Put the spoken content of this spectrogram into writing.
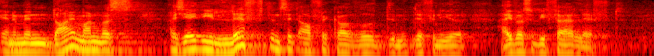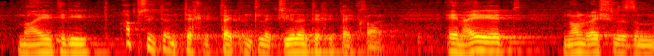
en I mean daai man was as jy die left in Suid-Afrika wil de- definieer, hy was op die ver left. Maar hy het die absolute integriteit, intellektuele integriteit gehad. En hy het non-racialism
